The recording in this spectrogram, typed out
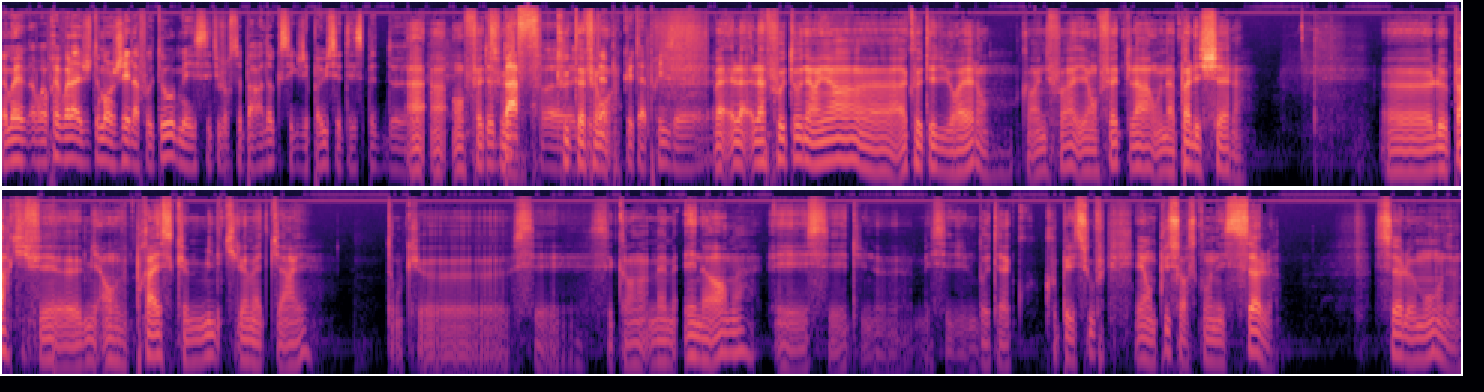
Moi, après, voilà, justement, j'ai la photo, mais c'est toujours ce paradoxe, c'est que j'ai pas eu cette espèce de, Ah, ah, en fait, de ouais. baffe euh, tout à que tu as prise. euh, Bah, la, la photo n'est rien euh, à côté du réel, encore une fois. Et en fait, là, on n'a pas l'échelle. Le parc, il fait en presque 1000 km. Donc, c'est quand même énorme. Et c'est d'une beauté à cou- couper le souffle. Et en plus, lorsqu'on est seul, seul au monde,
